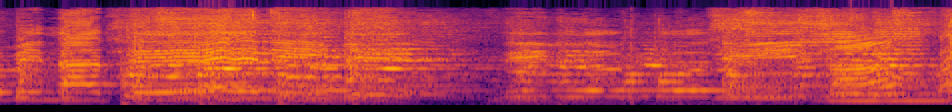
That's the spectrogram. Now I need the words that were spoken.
ತಾರೆಗೆ ಚೆಲುವಿನ ತೇರಿಗೆ ನಿಲ್ಲುತ್ತು ನೀಲಾಂಬರೇ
